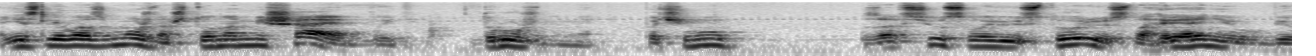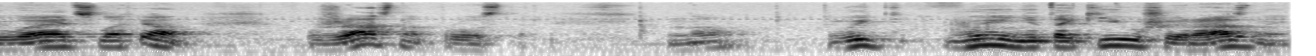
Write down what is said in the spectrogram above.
А если возможно, что нам мешает быть дружными? Почему за всю свою историю славяне убивают славян? Ужасно просто. Но ведь мы не такие уж и разные.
